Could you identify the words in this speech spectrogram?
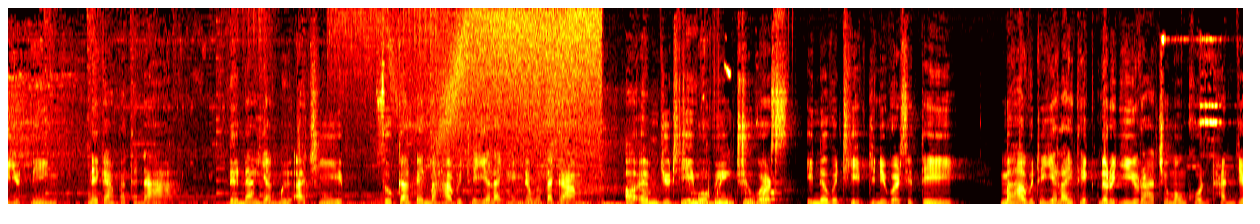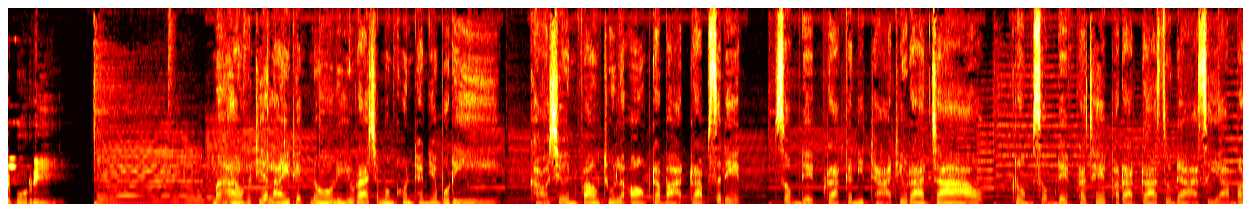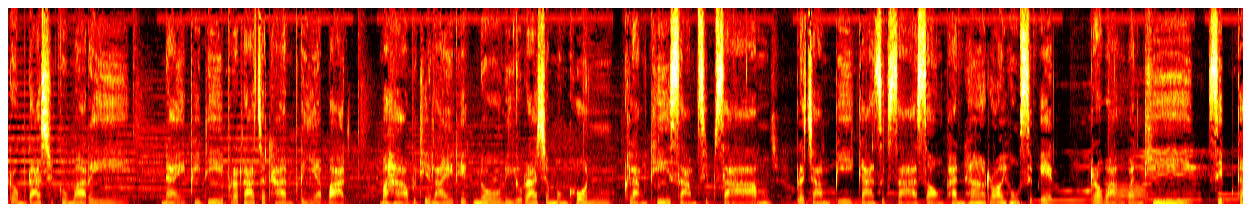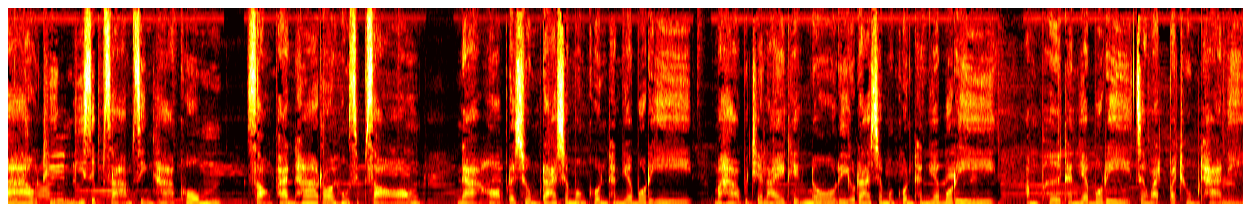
คยหยุดนิ่งในการพัฒนา เดินหน้าอย่างมืออาชีพ สู่การเป็นมหาวิทยาลัยแห่งนวัตกรรม RMUT Moving Towards Innovative University มหาวิทยาลัยเทคโนโลยีราชมงคลธัญบุรี มหาวิทยาลัยเทคโนโลยีราชมงคลธัญบุรี ขอเชิญเฝ้าทูลละอองพระบาทรับเสด็จ สมเด็จพระนิษฐาธิราชเจ้า กรมสมเด็จพระเทพรัตนราชสุดาสยามบรมราชกุมารี ในพิธีพระราชทานปริญญาบัตรมหาวิทยาลัยเทคโนโลยีราชมงคล ครั้งที่ 33 ประจำปีการศึกษา 2561 ระหว่างวันที่ 19 ถึง 23 สิงหาคม 2562 ณ หอประชุมราชมงคลธัญบุรี มหาวิทยาลัยเทคโนโลยีราชมงคลธัญบุรี อำเภอธัญบุรี จังหวัดปทุมธานี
